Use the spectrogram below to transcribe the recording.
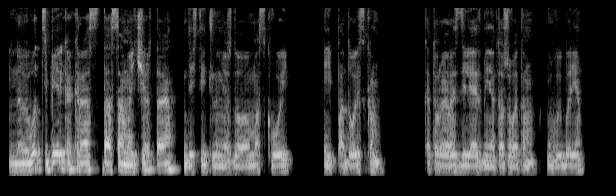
Ну и вот теперь как раз та самая черта, действительно, между Москвой и Подольском, которая разделяет меня тоже в этом выборе,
